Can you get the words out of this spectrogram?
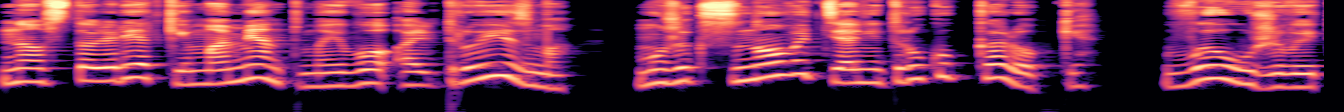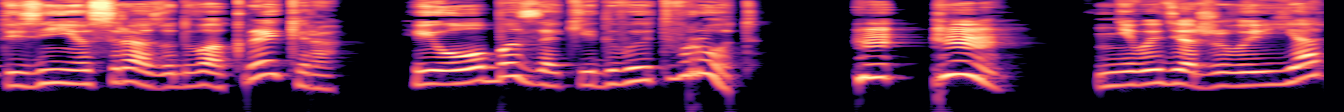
Но в столь редкий момент моего альтруизма мужик снова тянет руку к коробке, выуживает из нее сразу два крекера и оба закидывает в рот. Не выдерживаю я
